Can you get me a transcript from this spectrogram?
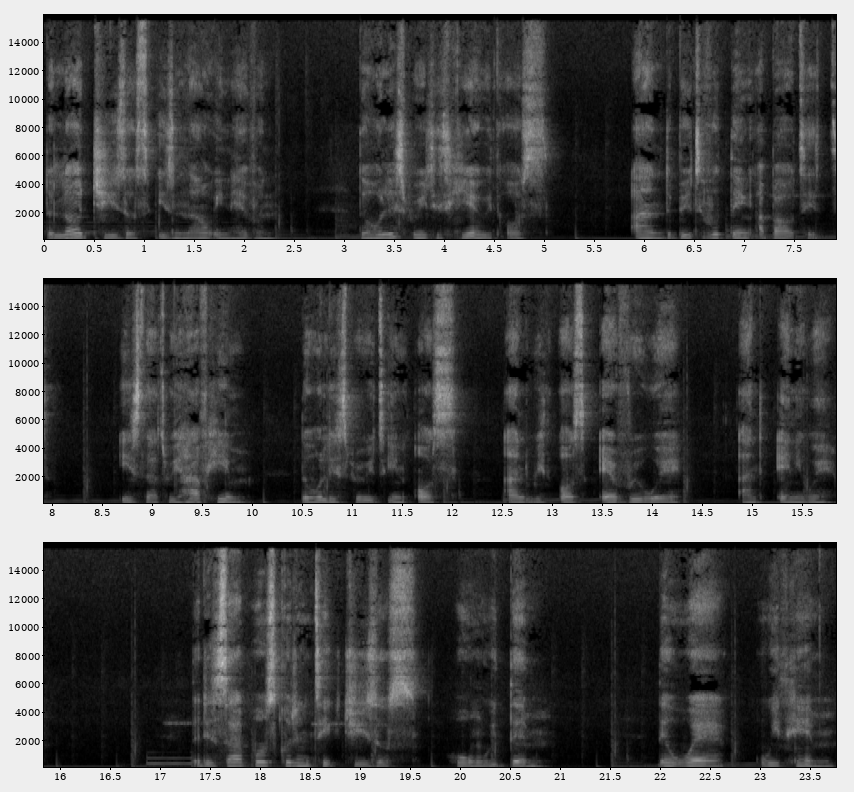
The Lord Jesus is now in heaven. The Holy Spirit is here with us. And the beautiful thing about it is that we have Him, the Holy Spirit, in us and with us everywhere and anywhere. The disciples couldn't take Jesus home with them they were with him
